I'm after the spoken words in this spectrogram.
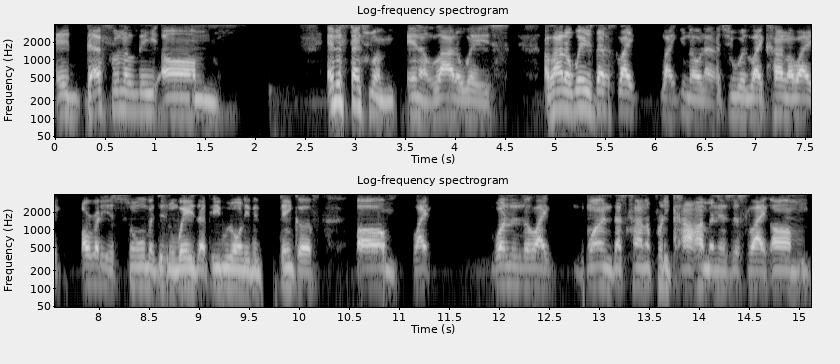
it definitely um it affects you in, in a lot of ways. A lot of ways that's like like you know that you would like kind of like already assume it in ways that people don't even think of. Um like one of the like ones that's kind of pretty common is just like um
